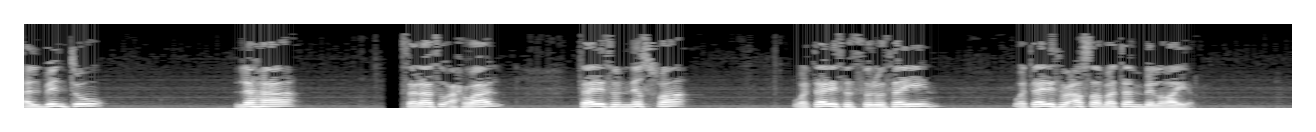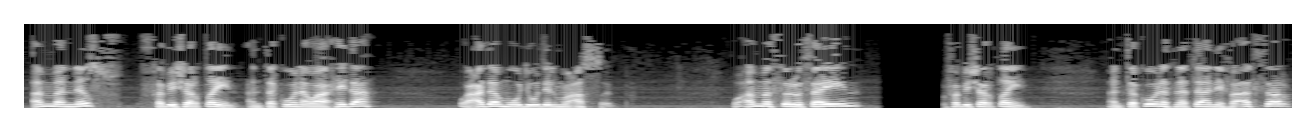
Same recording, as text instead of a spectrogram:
البنت لها ثلاث أحوال ترث النصف وترث الثلثين وترث عصبة بالغير. أما النصف فبشرطين أن تكون واحدة وعدم وجود المعصب. وأما الثلثين فبشرطين أن تكون اثنتان فأكثر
